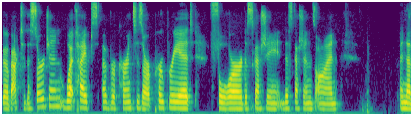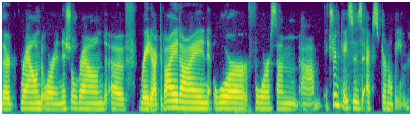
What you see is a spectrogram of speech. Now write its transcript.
go back to the surgeon? What types of recurrences are appropriate for discussion discussions on another round or an initial round of radioactive iodine, or for some um, extreme cases, external beam?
